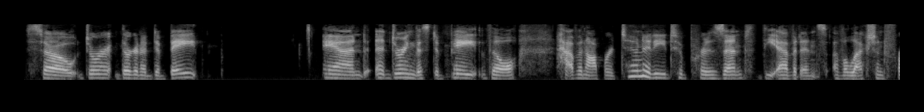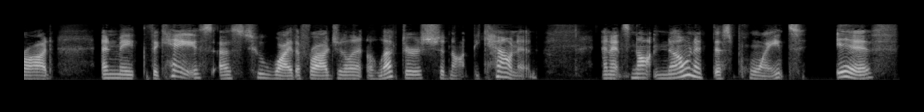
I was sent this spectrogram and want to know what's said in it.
So during, they're going to debate and during this debate, they'll have an opportunity to present the evidence of election fraud and make the case as to why the fraudulent electors should not be counted. And it's not known at this point if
